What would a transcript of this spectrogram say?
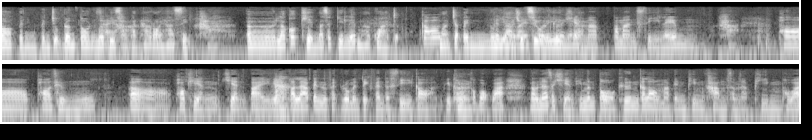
ก็เป็นเป็นจุดเริ่มต้นเมื่อปีใช่ค่ะ2550ค่ะ เออแล้วก็เขียนมาสักกี่เล่มคะกว่าจะก็มาจะเป็นนิยายชุดซีรีก็ส์เนี่เขียยนค่ะมาประมาณสี่เล่มค่ะ พอพอถึงเอ่อพอเขียนเขียนไปเนี่ยตอนแรกเป็นโรแมนติกแฟนตาซีก่อน พี่ผงค่ะก็บอกว่าเราน่าจะเขียนที่มันโตขึ้นก็ลองมาเป็นพิมพ์คำสำนักพิมพ์ เพราะว่า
